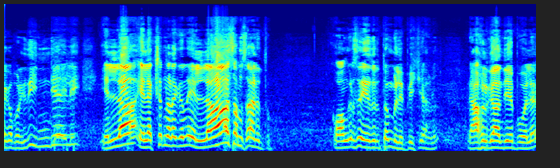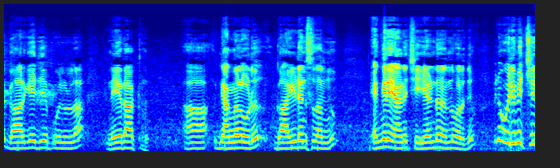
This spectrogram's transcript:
ഇത് ഇന്ത്യയിൽ എല്ലാ ഇലക്ഷൻ നടക്കുന്ന എല്ലാ സംസ്ഥാനത്തും കോൺഗ്രസ് നേതൃത്വം വിളിപ്പിക്കുകയാണ്. രാഹുൽ ഗാന്ധിയെ പോലെ ഗാർഗേജിയെ പോലുള്ള നേതാക്കൾ ഞങ്ങളോട് ഗൈഡൻസ് തന്നു. എങ്ങനെയാണ് ചെയ്യേണ്ടതെന്ന് പറഞ്ഞു. പിന്നെ ഒരുമിച്ച്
